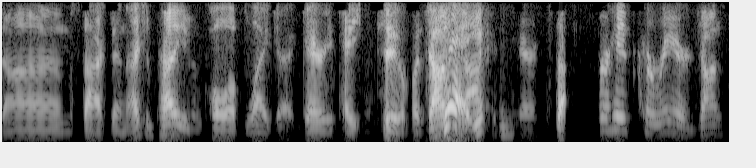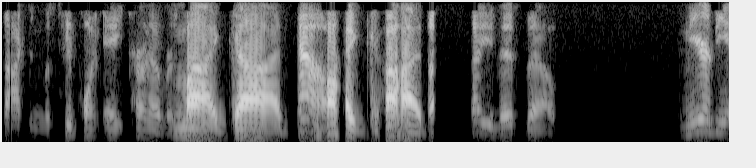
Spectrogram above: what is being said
John Stockton. I should probably even pull up like uh, Gary Payton too. But John Yeah, you- Stockton here, Sto- for his career, John Stockton was two point eight turnovers. My God. Now, My God. tell you this though. Near the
